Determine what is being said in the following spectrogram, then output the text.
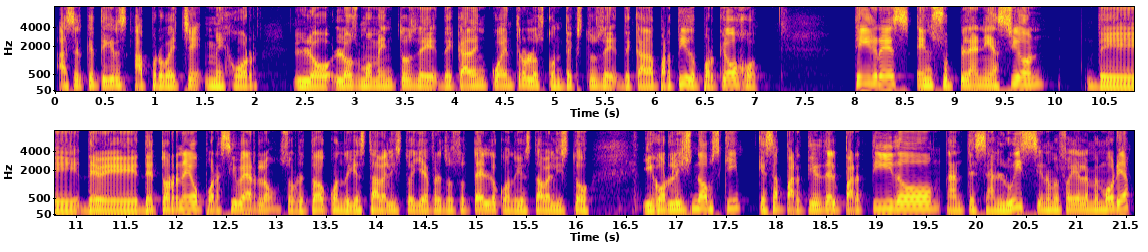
hacer que Tigres aproveche mejor los momentos de, cada encuentro, los contextos de, de cada partido. Porque, ojo, Tigres en su planeación de, torneo, por así verlo, sobre todo cuando ya estaba listo Jefferson Sotelo, cuando ya estaba listo Igor Lichnowsky, que es a partir del partido ante San Luis, si no me falla la memoria.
